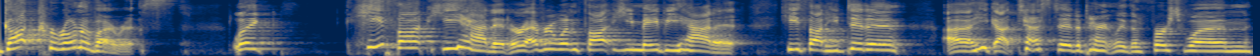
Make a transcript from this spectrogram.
got coronavirus. Like he thought he had it, or everyone thought he maybe had it. He thought he didn't. Uh, he got tested. Apparently, the first one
